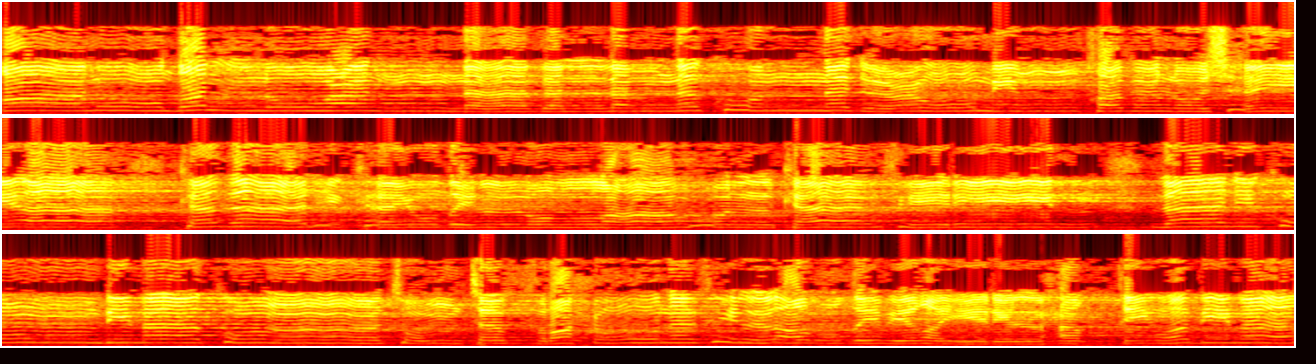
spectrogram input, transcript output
قالوا ضلوا عنا بل لم نكن ندعو من قبل شيئا. كذلك يضل الله الكافرين. ذلكم بما كنتم تفرحون في الأرض بغير الحق وبما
